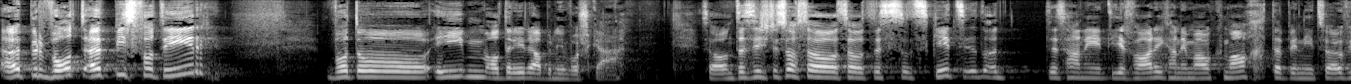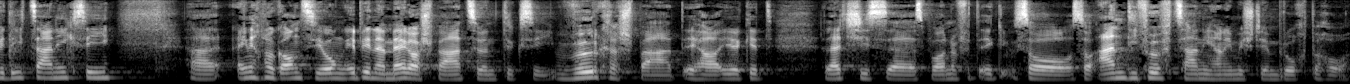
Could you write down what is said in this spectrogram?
Jemand will etwas von dir, wo du ihm oder ihr aber nicht geben willst. So, und das ist so, so, so das, das gibt das habe ich, die Erfahrung habe ich mal gemacht, da bin ich 12, 13 gewesen äh, eigentlich noch ganz jung. Ich bin ein mega Spätzünder gewesen. Wirklich spät. Ich habe ich letztens, äh, so, so Ende 15 habe ich meinen Stimmbruch bekommen.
